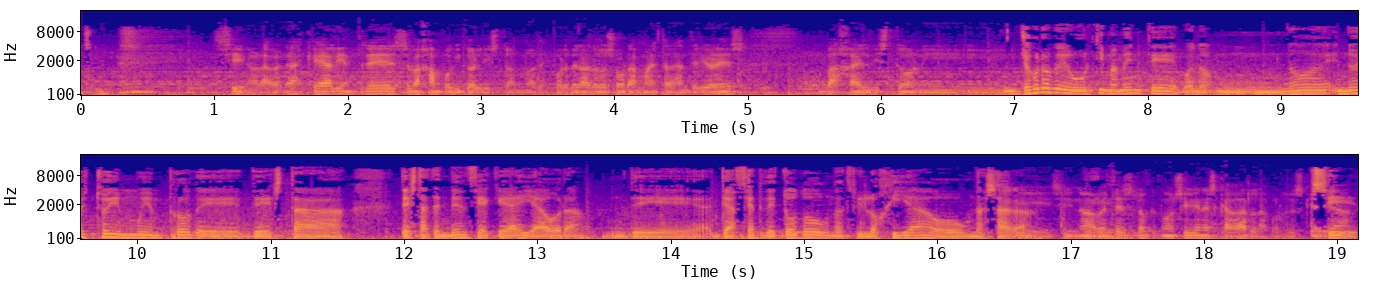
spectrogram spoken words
no, la verdad es que Alien 3 se baja un poquito el listón, ¿no? Después de las dos obras maestras anteriores, baja el listón y... Yo creo que últimamente, bueno, no, no estoy muy en pro de, de, esta, de esta tendencia que hay ahora de, de, hacer de todo una trilogía o una saga. Sí, sí, no, a veces lo que consiguen es cagarla, porque es que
